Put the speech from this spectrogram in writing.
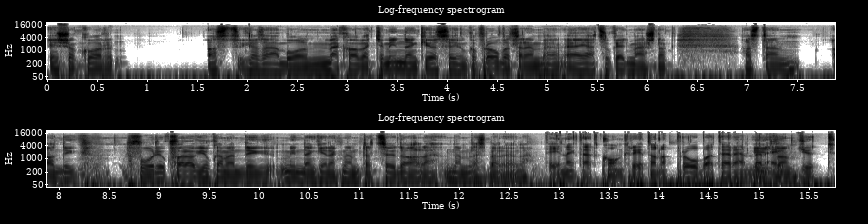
és akkor azt igazából meghallgatja mindenki, összejönk a próbateremben, eljátszuk egymásnak, aztán addig fúrjuk, faragjuk, ameddig mindenkinek nem tetsző dal nem lesz belőle. Tényleg? Tehát konkrétan a próbateremben így együtt,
